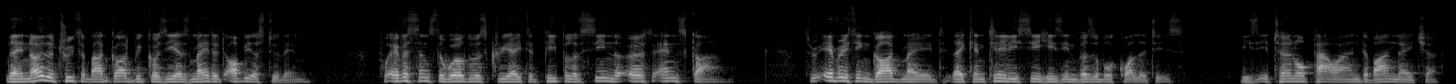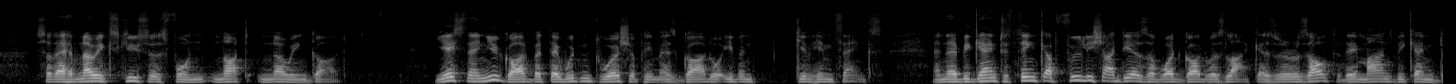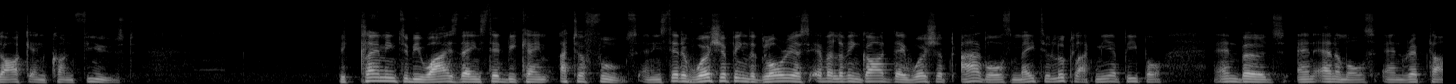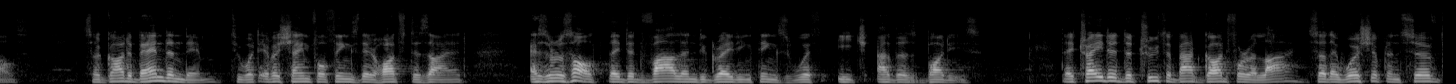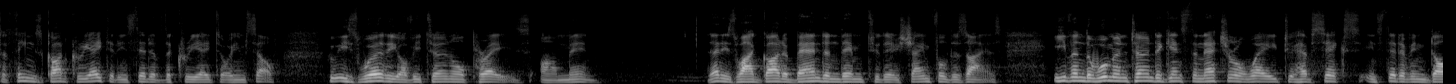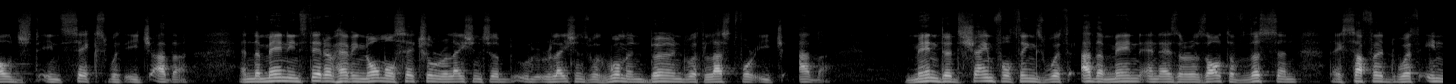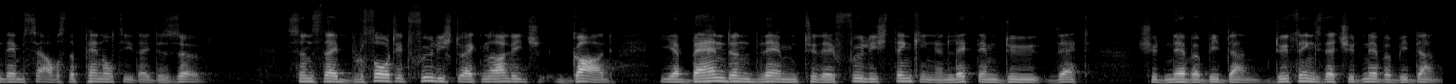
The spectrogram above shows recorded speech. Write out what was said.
They know the truth about God because He has made it obvious to them. For ever since the world was created, people have seen the earth and sky. Through everything God made, they can clearly see His invisible qualities, His eternal power and divine nature, so they have no excuses for not knowing God. Yes, they knew God, but they wouldn't worship Him as God or even give Him thanks. And they began to think up foolish ideas of what God was like. As a result, their minds became dark and confused. Be claiming to be wise, they instead became utter fools. And instead of worshiping the glorious, ever living God, they worshipped idols made to look like mere people and birds and animals and reptiles. So God abandoned them to whatever shameful things their hearts desired. As a result, they did vile and degrading things with each other's bodies. They traded the truth about God for a lie, so they worshipped and served the things God created instead of the Creator Himself, who is worthy of eternal praise. Amen. That is why God abandoned them to their shameful desires. Even the woman turned against the natural way to have sex instead of indulged in sex with each other. And the men, instead of having normal sexual relationship, relations with women, burned with lust for each other. Men did shameful things with other men, and as a result of this sin, they suffered within themselves the penalty they deserved. Since they thought it foolish to acknowledge God, He abandoned them to their foolish thinking and let them do that should never be done, do things that should never be done.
